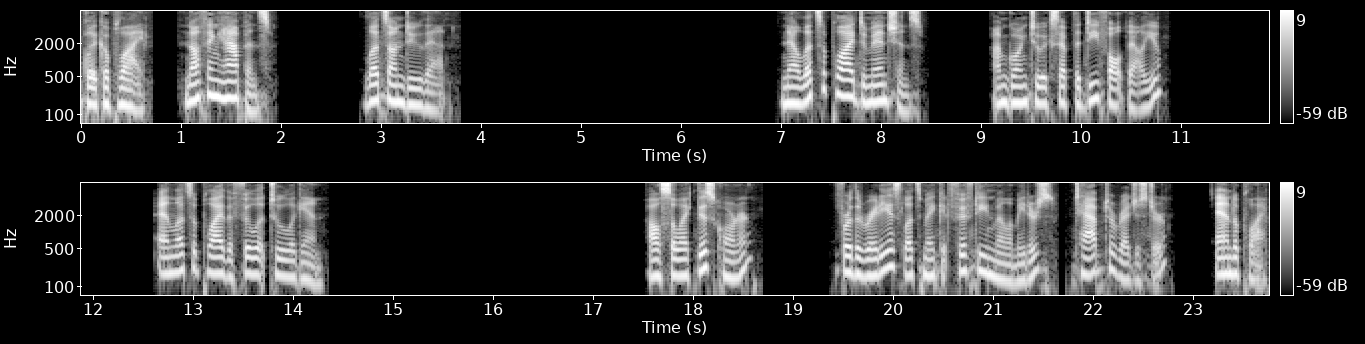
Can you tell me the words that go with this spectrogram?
Click apply. Nothing happens. Let's undo that. Now let's apply dimensions. I'm going to accept the default value. And let's apply the fillet tool again. I'll select this corner. For the radius, let's make it 15 millimeters, tab to register, and apply.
